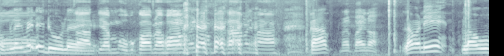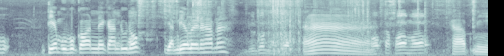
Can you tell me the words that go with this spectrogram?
ผมเลยไม่ได้ดูเลยทราบเตรียมอุปกรณ์มาพร้อมไม่ต้องราคาไม่มาครับไม่ไปเนาะแล้ววันนี้เราเตรียมอุปกรณ์ในการดูนกอย่างเดียวเลยนะครับนะอยู่ตรงอย่างเดียวอ่าพร้อมครับพร้อมพร้อมครับนี่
